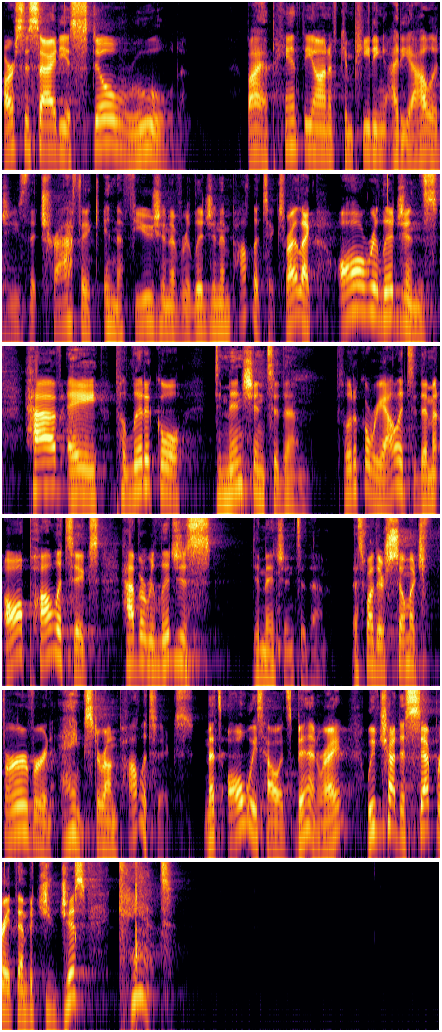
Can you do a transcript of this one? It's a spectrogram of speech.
our society is still ruled by a pantheon of competing ideologies that traffic in the fusion of religion and politics, right? Like all religions have a political dimension to them, political reality to them, and all politics have a religious dimension to them. That's why there's so much fervor and angst around politics. And that's always how it's been, right? We've tried to separate them, but you just can't.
